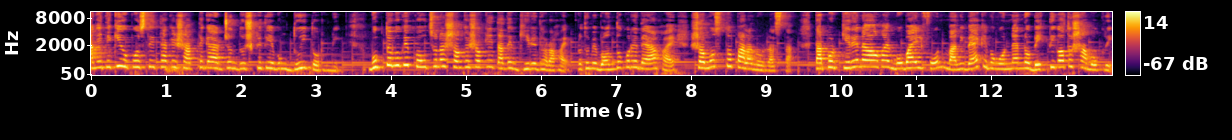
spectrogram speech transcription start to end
আগে থেকেই উপস্থিত থাকে সাত থেকে আটজন দুষ্কৃতী এবং দুই তরুণী। ভুক্তভোগী পৌঁছানোর সঙ্গে সঙ্গে তাদের ঘিরে ধরা হয়। প্রথমে বন্ধ করে দেওয়া হয় সমস্ত পালানোর রাস্তা। তারপর কেড়ে নেওয়া হয় মোবাইল ফোন মানি ব্যাগ এবং অন্যান্য ব্যক্তিগত সামগ্রী।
